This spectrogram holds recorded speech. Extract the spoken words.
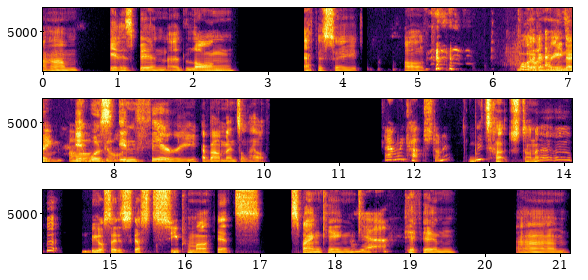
Um, it has been a long episode of. Well, I don't really know. editing. it Oh, was God. in theory about mental health. and we touched on it. We touched on it a little bit. We also discussed supermarkets, spanking, Yeah, Pippin, um,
